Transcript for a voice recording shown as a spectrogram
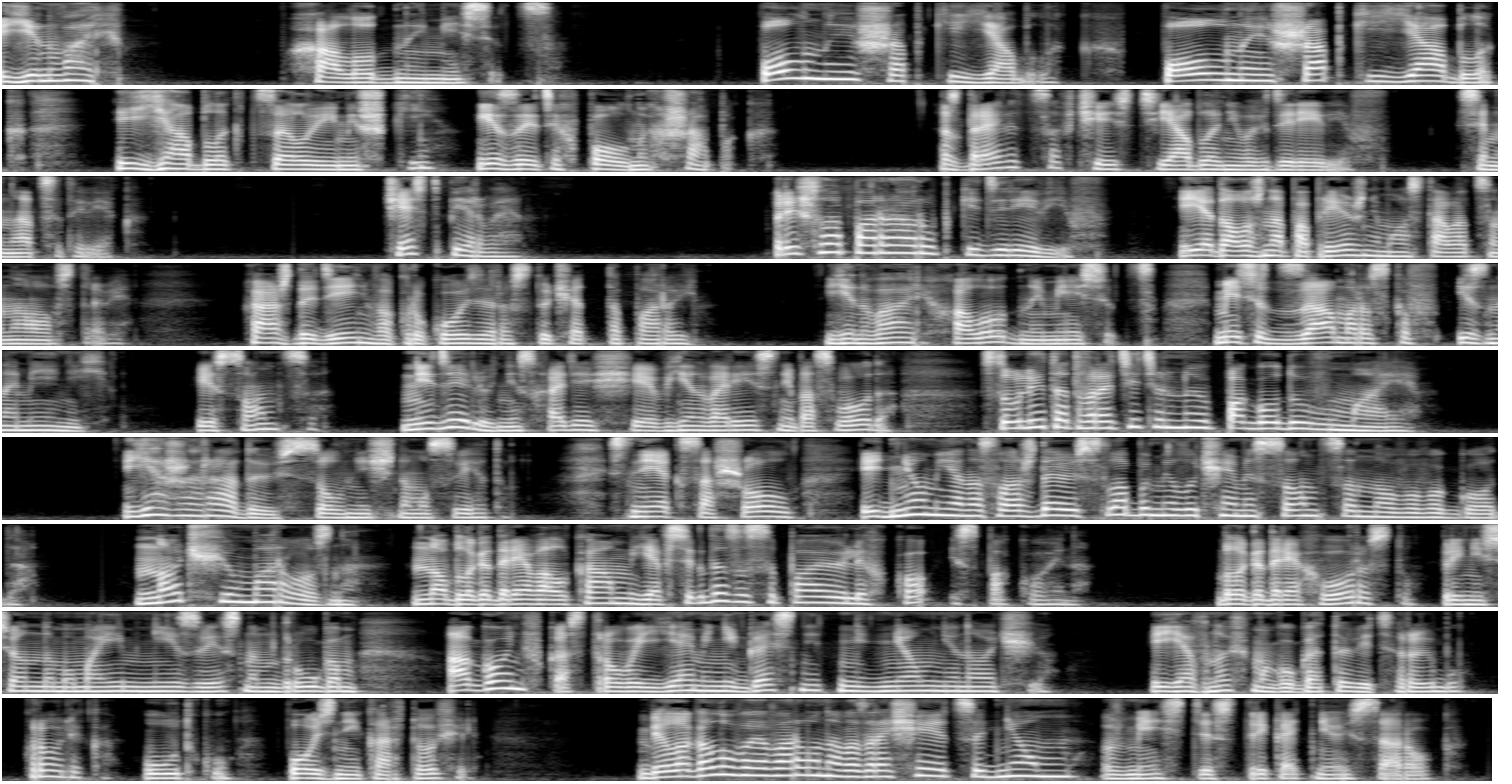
Январь. Холодный месяц. Полные шапки яблок, полные шапки яблок, и яблок целые мешки из этих полных шапок. Здравится в честь яблоневых деревьев. 17 век. Часть первая. Пришла пора рубки деревьев, и я должна по-прежнему оставаться на острове. Каждый день вокруг озера стучат топоры — Январь — холодный месяц, месяц заморозков и знамений. И солнце, неделю нисходящее в январе с небосвода, сулит отвратительную погоду в мае. Я же радуюсь солнечному свету. Снег сошел, и днем я наслаждаюсь слабыми лучами солнца Нового года. Ночью морозно, но благодаря волкам я всегда засыпаю легко и спокойно. Благодаря хворосту, принесенному моим неизвестным другом, Огонь в костровой яме не гаснет ни днем, ни ночью. И я вновь могу готовить рыбу, кролика, утку, поздний картофель. Белоголовая ворона возвращается днем вместе с трекотнёй сорок.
